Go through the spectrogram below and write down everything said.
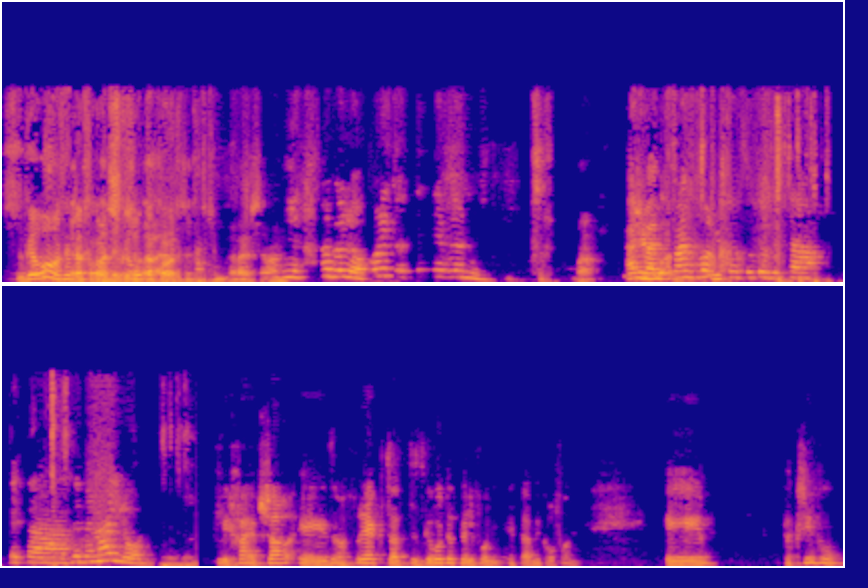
סגרו את הכל, סגרו את הכל. אבל לא, הכל יתעכב לנו. מה? אני מעדיפה כבר לעשות את זה בניילון. סליחה, אפשר, אה, זה מפריע קצת, תסגרו את הטלפון, את המיקרופון. אה, תקשיבו,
